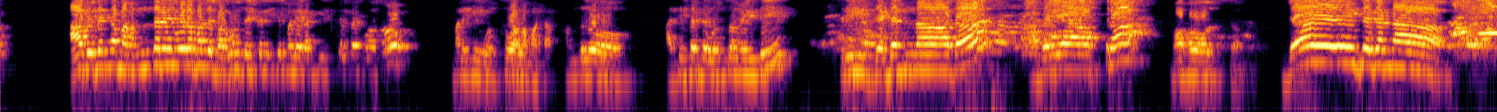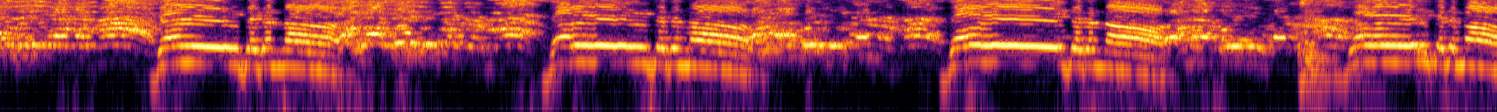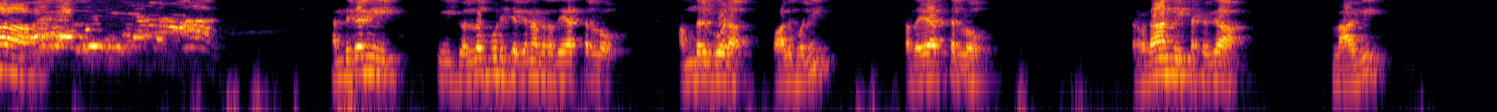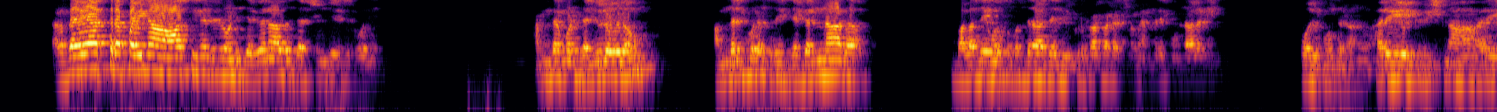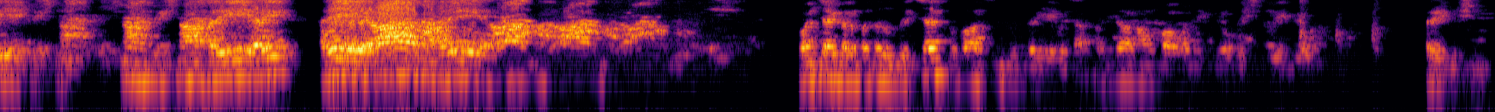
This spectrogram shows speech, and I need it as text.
ఆ విధంగా మనందరినీ కూడా మళ్ళీ భగవంతు దగ్గర నుంచి మళ్ళీ అక్కడ తీసుకెళ్ళడం కోసం మనకి ఉత్సవాలు అన్నమాట. అందులో అతిపెద్ద ఉత్సవం ఏంటి? శ్రీ జగన్నాథ పదయాత్ర మహోత్సవం. జై జగన్నాథ్! జై జగన్నాథ్! జై జగన్నాథ్! జై జగన్నాథ్! జై జగన్నాథ్! అందుకని ఈ గొల్లపూడి జగన్నాథ్ రథయాత్రలో అందరూ కూడా పాల్గొని రథయాత్రలో రథాన్ని చక్కగా లాగి రథయాత్ర పైన ఆసినటువంటి జగన్నాథు దర్శనం చేసుకొని అందరం కూడా ధన్యులవుదాం అందరికి కూడా శ్రీ జగన్నాథ బలదేవ సుభద్రాదేవి కృపాకటాక్షణం అందరికీ ఉండాలని కోరుకుంటున్నాను. హరే కృష్ణ హరే కృష్ణ కృష్ణ కృష్ణ హరే హరే హరే రామ హరే రామ. వంచకల్పతరుభ్యచ్చ కృపా సింధుభ్య పతిదానాం పావనేభ్యో వైష్ణవేభ్యో హరే కృష్ణ.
